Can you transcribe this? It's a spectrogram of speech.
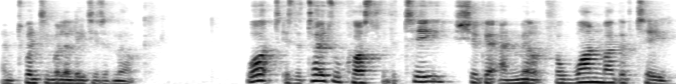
and 20 millilitres of milk. What is the total cost for the tea, sugar, and milk for one mug of tea?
